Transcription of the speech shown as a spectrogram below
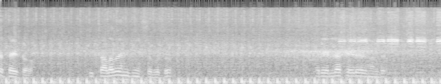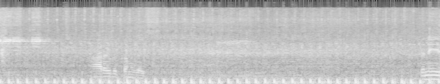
സെറ്റായിട്ടോ ഈ കളർ എനിക്ക് ഇഷ്ടപ്പെട്ടു. ഒരു എല്ലാ സൈഡ് വരുന്നുണ്ട്. ആറ് ലുക്കാണ് കഴിച്ചു പിന്നെ ഈ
